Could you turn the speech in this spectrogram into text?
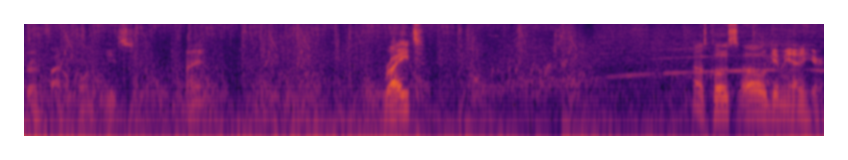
throne final form at least. Right? Right? That was close. Oh, get me out of here.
